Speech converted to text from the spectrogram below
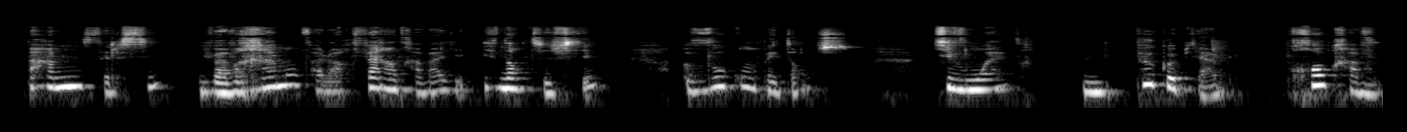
parmi celles-ci, il va vraiment falloir faire un travail et identifier vos compétences qui vont être, peu copiables, propres à vous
